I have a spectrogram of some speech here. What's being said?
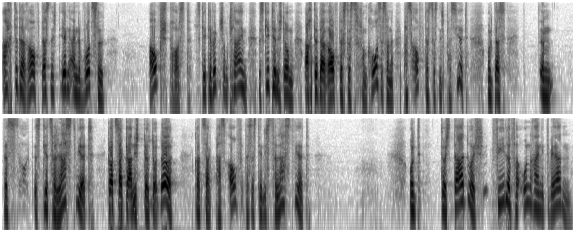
Achte darauf, dass nicht irgendeine Wurzel aufsprost. Es geht hier wirklich um klein. Es geht hier nicht darum, achte darauf, dass das schon groß ist, sondern pass auf, dass das nicht passiert. Und dass, ähm, dass es dir zur Last wird. Gott sagt gar nicht, dö, dö, dö. Gott sagt, pass auf, dass es dir nicht zur Last wird. Und durch dadurch viele verunreinigt werden.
